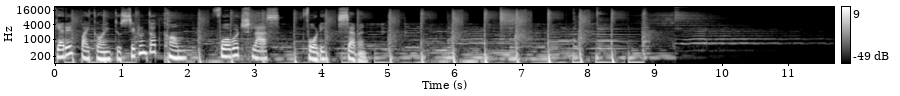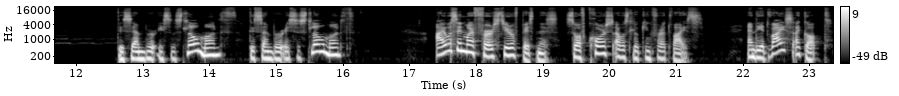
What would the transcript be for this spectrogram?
Get it by going to sigrun.com forward slash 47. December is a slow month. December is a slow month. I was in my first year of business, so of course I was looking for advice. And the advice I got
